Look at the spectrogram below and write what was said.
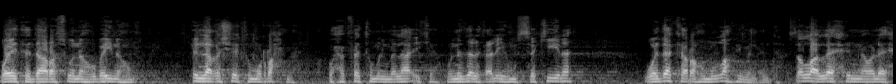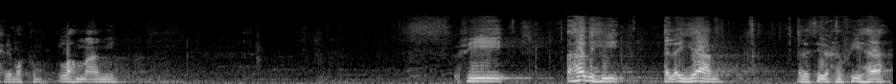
ويتدارسونه بينهم إلا غشيتهم الرحمة وحفتهم الملائكة ونزلت عليهم السكينة وذكرهم الله في من عنده. نسأل الله لا يحرمنا ولا يحرمكم. اللهم آمين. في هذه الأيام التي نحن فيها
